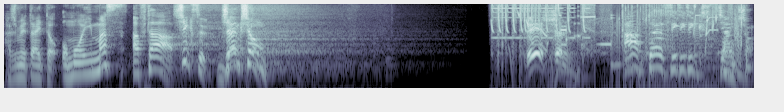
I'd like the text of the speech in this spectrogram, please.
始めたいと思います。アフターシックスジャンクション After Six Junction.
